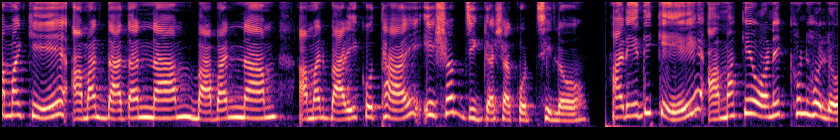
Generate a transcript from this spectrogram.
আমাকে আমার দাদার নাম, বাবার নাম, আমার বাড়ি কোথায়, এসব জিজ্ঞাসা করছিল। আর এদিকে আমাকে অনেকক্ষণ হলো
